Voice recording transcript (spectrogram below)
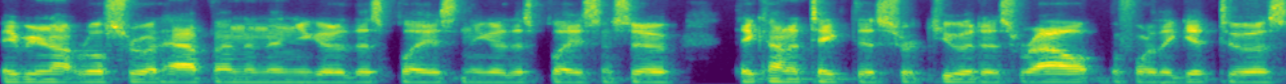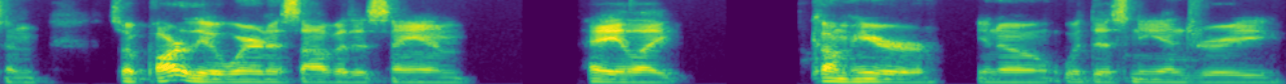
maybe you're not real sure what happened and then you go to this place and you go to this place. And so they kind of take this circuitous route before they get to us. And so part of the awareness of it is saying hey like come here you know with this knee injury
